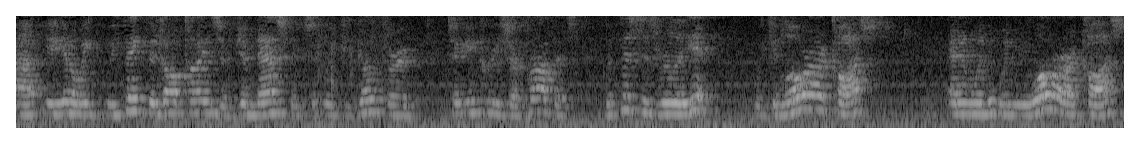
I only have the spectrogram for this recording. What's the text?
Uh, you know, we, we think there's all kinds of gymnastics that we could go through to increase our profits, but this is really it. We can lower our costs, and when, when we lower our costs,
